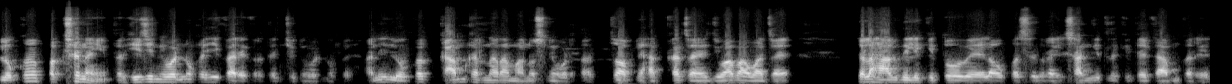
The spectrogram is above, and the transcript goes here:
लोक पक्ष नाही तर ही जी निवडणूक आहे ही कार्यकर्त्यांची निवडणूक आहे. आणि लोक काम करणारा माणूस निवडतात जो आपल्या हक्काचा आहे जीवाभावाचा आहे. त्याला हाक दिली की तो वेळेला उपस्थित राहील सांगितलं की ते काम करेल.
